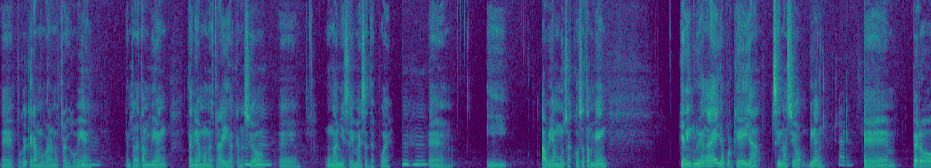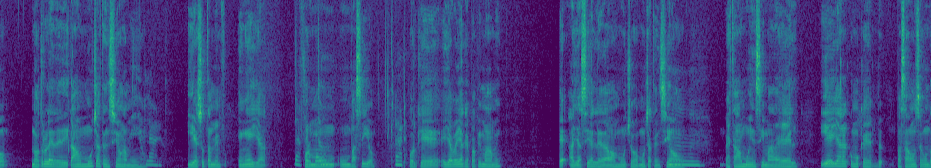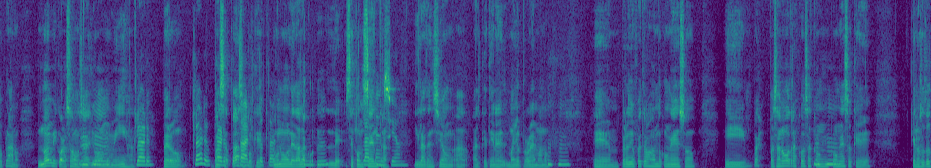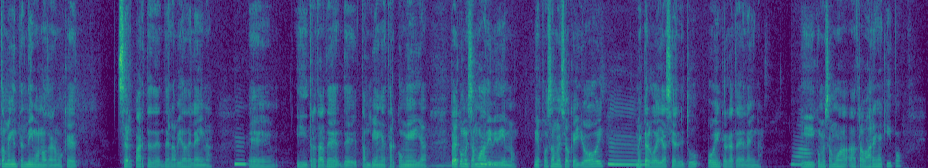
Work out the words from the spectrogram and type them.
eh, porque queríamos ver a nuestro hijo bien. Entonces también teníamos nuestra hija que nació eh, un año y seis meses después. Em, y había muchas cosas también que le incluían a ella, porque ella sí nació bien. Claro. Pero nosotros le dedicamos mucha atención a mi hijo. Claro. Y eso también en ella formó un, vacío. Claro. Porque ella veía que papi y mami eh, a Yaciel le daban mucho, mucha atención, mm. estaban muy encima de él. Y ella era como que pasaba a un segundo plano no en mi corazón, o sea, yo amo a mi hija. Claro. Pero claro, pasa, pasa porque uno le da la, se concentra y la atención al que tiene el mayor problema, ¿no? Eh, pero Dios fue trabajando con eso y pues pasaron otras cosas con, eso que, que, nosotros también entendimos, ¿no? Tenemos que ser parte de, la vida de Elena eh, y tratar de, de también estar con ella. Entonces comenzamos a dividirnos mi esposa me decía, ok, yo hoy me mm. encargo de Yaciel y tú hoy encárgate de Elena. Y comenzamos a, trabajar en equipo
